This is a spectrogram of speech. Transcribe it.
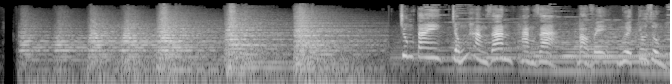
Chung tay chống hàng gian, hàng giả, bảo vệ người tiêu dùng.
